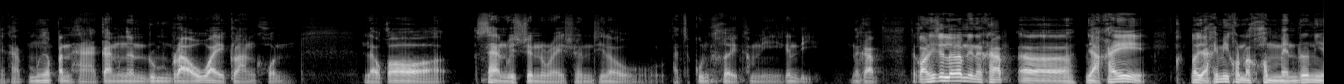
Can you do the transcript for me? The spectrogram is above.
นะครับ เมื่อปัญหาการเงินรุมเร้าวัยกลางคน แล้วก็ Sandwich Generation ที่เราอาจจะคุ้นเคยคำนี้กันดี นะครับแต่ก่อนที่จะเริ่มเนี่ยนะครับอออยากให้เราอยากให้มีคนมาคอมเมนต์เรื่องนี้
